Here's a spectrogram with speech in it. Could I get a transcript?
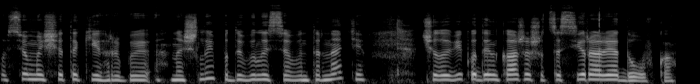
Ось ми ще такі гриби знайшли, подивилися в інтернеті. Чоловік один каже, що це сіра рядовка.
